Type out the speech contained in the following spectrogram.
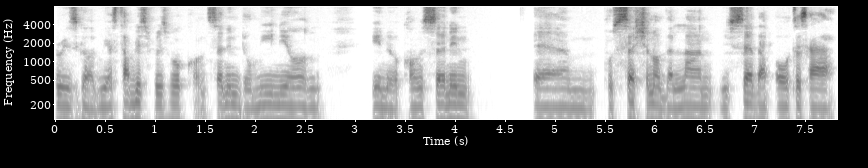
Praise God. We established principles concerning dominion, you know, concerning um, possession of the land. We said that altars are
